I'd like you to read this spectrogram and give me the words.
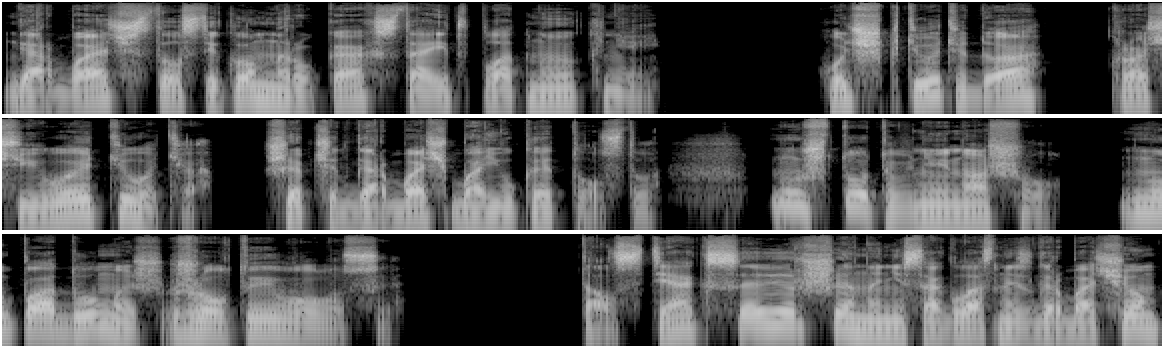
Горбач с толстяком на руках стоит вплотную к ней. «Хочешь к тете, да? Красивая тетя», — шепчет Горбач, баюкая толстую. «Ну что ты в ней нашел? Ну подумаешь, желтые волосы. Толстяк, совершенно не согласный с Горбачом,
